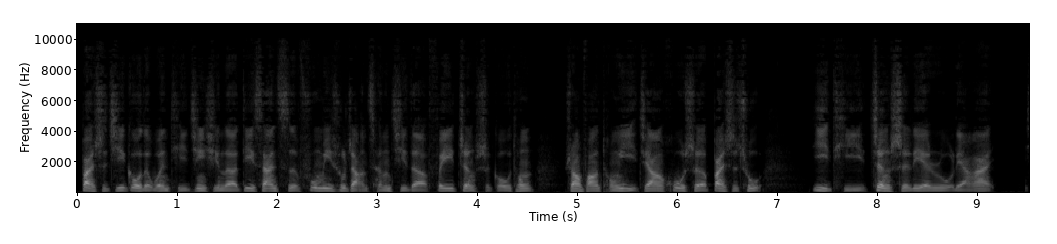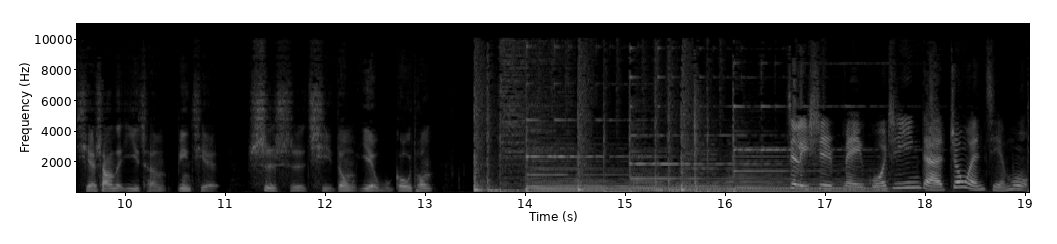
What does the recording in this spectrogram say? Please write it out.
办事机构的问题进行了第三次副秘书长层级的非正式沟通，双方同意将互设办事处议题正式列入两岸。协商的议程，并且适时启动业务沟通。这里是美国之音的中文节目。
